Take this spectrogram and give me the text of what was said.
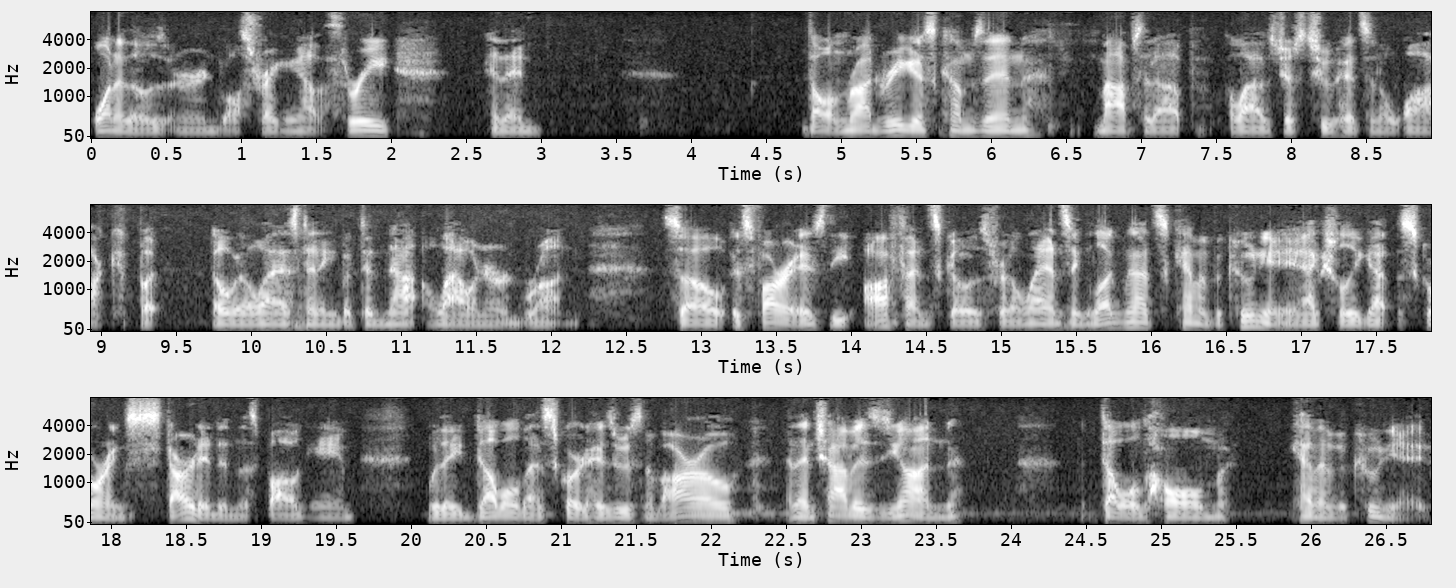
one of those earned while striking out three. And then Dalton Rodriguez comes in, mops it up, allows just two hits and a walk, but over the last inning, but did not allow an earned run. So as far as the offense goes for the Lansing Lugnuts, Kevin Pacunier actually got the scoring started in this ball game with a double that scored Jesus Navarro, and then Chavez Young doubled home Kevin Pacunier,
